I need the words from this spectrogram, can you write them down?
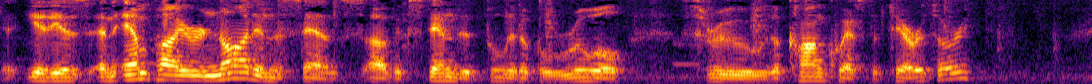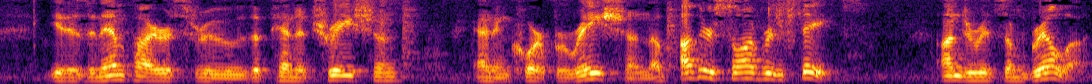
it is an empire not in the sense of extended political rule through the conquest of territory. It is an empire through the penetration and incorporation of other sovereign states under its umbrella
